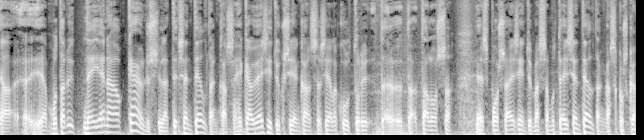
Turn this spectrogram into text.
ja, ja, mutta nyt ne ei enää ole käynyt sillä sen teltan kanssa. He käy esityksien kanssa siellä kulttuuritalossa Espoossa esiintymässä, mutta ei sen teltan kanssa, koska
